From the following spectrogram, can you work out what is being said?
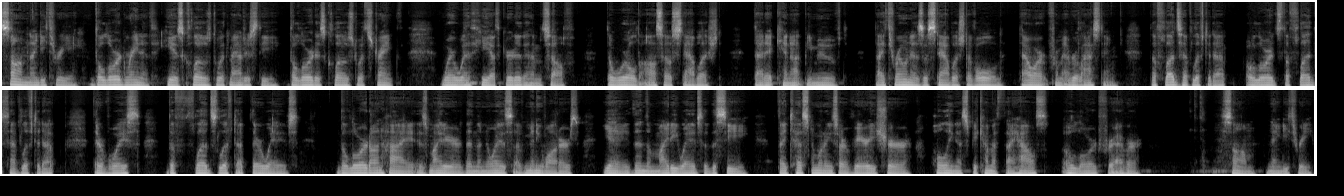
Psalm 93 The Lord reigneth, he is clothed with majesty, the Lord is clothed with strength, wherewith he hath girded himself, the world also established, that it cannot be moved. Thy throne is established of old, thou art from everlasting. The floods have lifted up, O lords, the floods have lifted up their voice, the floods lift up their waves. The Lord on high is mightier than the noise of many waters Yea, than the mighty waves of the sea. Thy testimonies are very sure. Holiness becometh thy house, O Lord, forever. Psalm 93.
